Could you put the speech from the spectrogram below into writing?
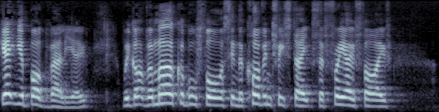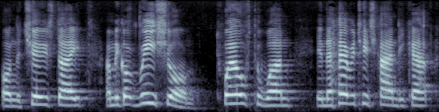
get your bog value. We got remarkable force in the Coventry Stakes, the 305 on the Tuesday, and we got Reshoun 12 to 1 in the Heritage Handicap,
